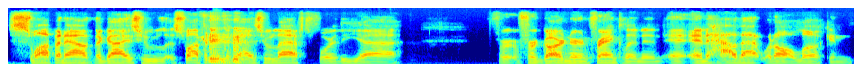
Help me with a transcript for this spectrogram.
swapping out the guys who swapping in the guys who left for the uh for for Gardner and Franklin and and how that would all look. And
